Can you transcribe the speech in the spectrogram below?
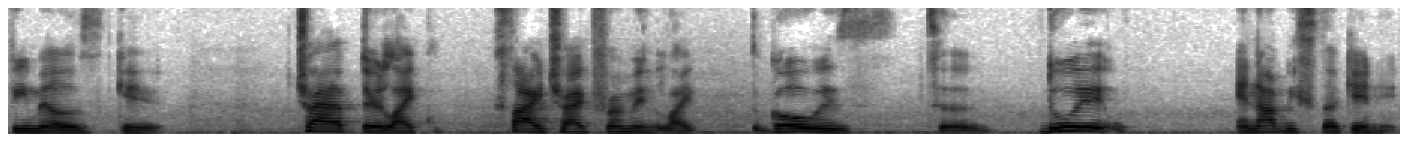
females get trapped or like sidetracked from it. Like the goal is to do it and not be stuck in it.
